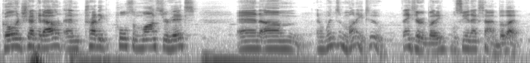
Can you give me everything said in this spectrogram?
Go and check it out and try to pull some monster hits and um, and win some money too. Thanks, everybody. We'll see you next time. Bye bye.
